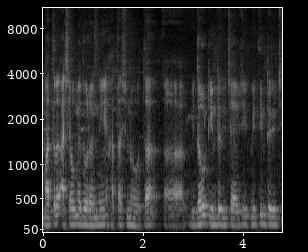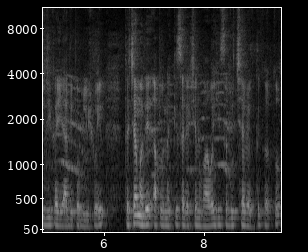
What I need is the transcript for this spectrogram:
मात्र अशा उमेदवारांनी हताश न होता विदाऊट इंटरव्ह्यूच्या ऐवजी विथ इंटरव्ह्यूची जी काही यादी पब्लिश होईल त्याच्यामध्ये आपलं नक्की सिलेक्शन व्हावं ही सदिच्छा व्यक्त करतो.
